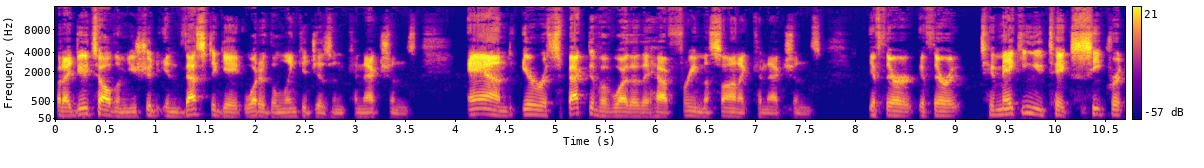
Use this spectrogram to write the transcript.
but I do tell them you should investigate what are the linkages and connections and irrespective of whether they have Freemasonic connections, if they're if they're to making you take secret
